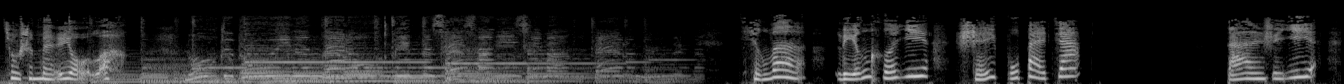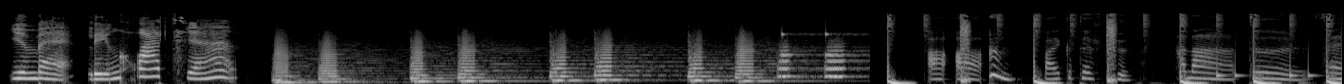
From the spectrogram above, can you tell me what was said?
就是没有了。请问零和一谁不败家？答案是一，因为零花钱。啊啊，嗯麦克 test，哈那特森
